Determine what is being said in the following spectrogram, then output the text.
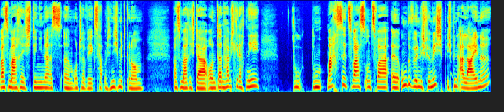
Was mache ich? Die Nina ist ähm, unterwegs, hat mich nicht mitgenommen. Was mache ich da? Und dann habe ich gedacht, nee, du, du machst jetzt was und zwar äh, ungewöhnlich für mich. Ich bin alleine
